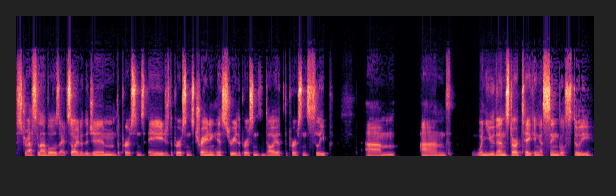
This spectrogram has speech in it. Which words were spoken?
stress levels outside of the gym the person's age the person's training history the person's diet the person's sleep. Um, and when you then start taking a single study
